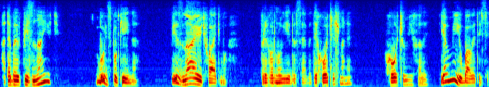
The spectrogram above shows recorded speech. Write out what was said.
А тебе впізнають? Будь спокійна. Пізнають, Фатьмо, пригорнув її до себе. Ти хочеш мене? Хочу, Міхале. Я вмію бавитися.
